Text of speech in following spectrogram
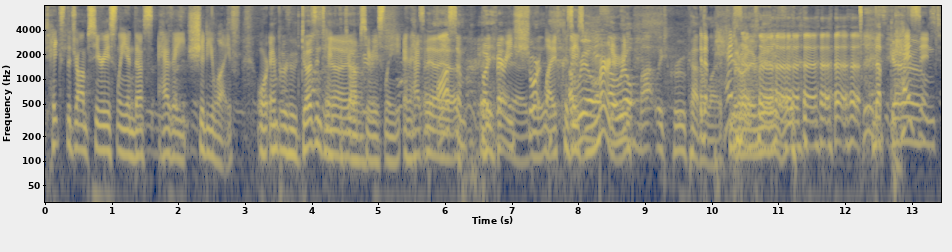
takes the job seriously and thus has a shitty life, or emperor who doesn't take Yeah, the yeah. job seriously and has an Yeah, awesome but very short life because he's real, murdered. A real Motley crew kind of The life. You know what I mean? the peasant,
